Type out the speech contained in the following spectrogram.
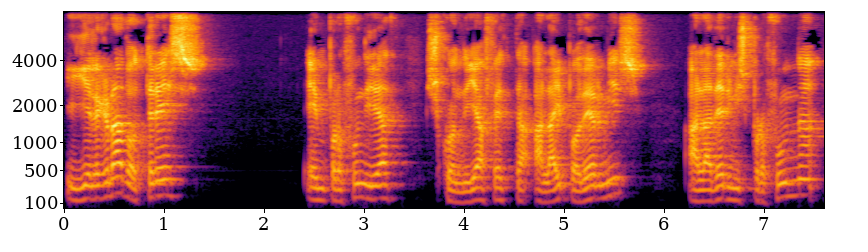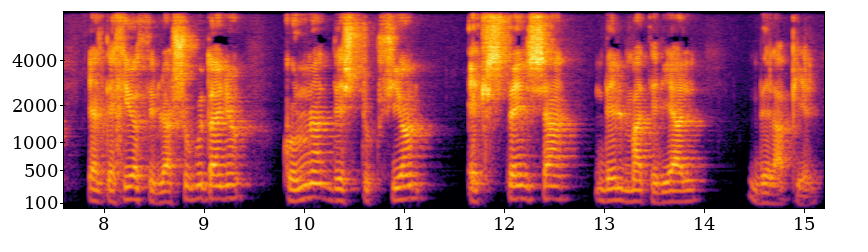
Y el grado 3, en profundidad, cuando ya afecta a la hipodermis, a la dermis profunda y al tejido celular subcutáneo con una destrucción extensa del material de la piel.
